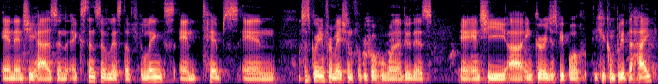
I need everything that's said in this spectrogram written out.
And then she has an extensive list of links and tips and just great information for people who want to do this and, she uh, encourages people who complete the hike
